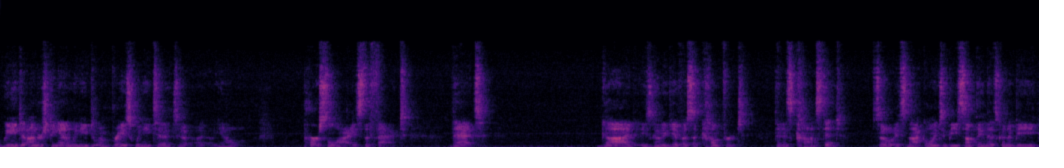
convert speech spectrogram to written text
we need to understand, we need to embrace, we need to, to uh, you know, personalize the fact that God is going to give us a comfort that is constant. So it's not going to be something that's going to be,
